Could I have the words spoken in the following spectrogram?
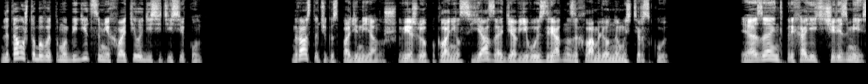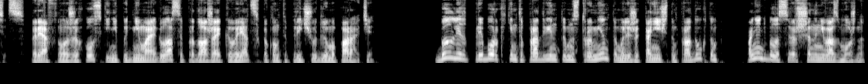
Для того, чтобы в этом убедиться, мне хватило 10 секунд. «Здравствуйте, господин Януш», — вежливо поклонился я, зайдя в его изрядно захламленную мастерскую. «Я занят, приходите через месяц», — рявкнул Жиховский, не поднимая глаз и продолжая ковыряться в каком-то причудливом аппарате. Был ли этот прибор каким-то продвинутым инструментом или же конечным продуктом, понять было совершенно невозможно.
